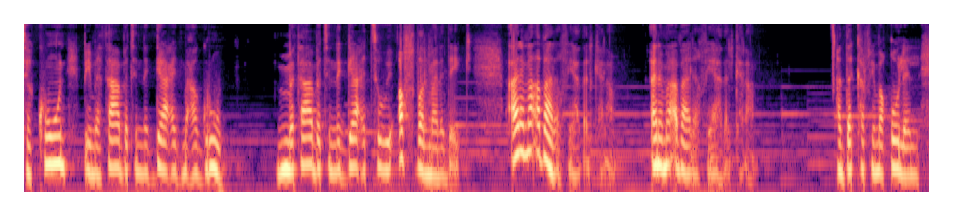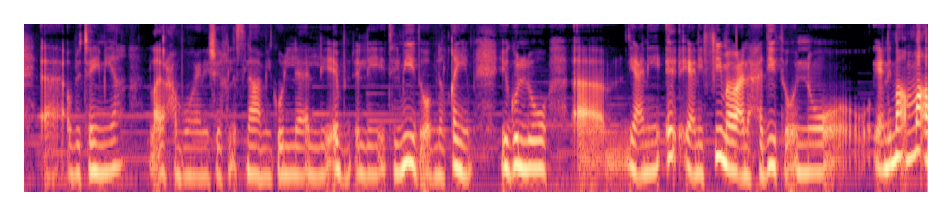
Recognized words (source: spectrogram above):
تكون بمثابة أنك قاعد مع جروب بمثابة أنك قاعد تسوي أفضل ما لديك. أنا ما أبالغ في هذا الكلام. أنا ما أبالغ في هذا الكلام. أتذكر في مقولة آه، ابن تيمية الله يرحمه يعني شيخ الإسلام يقول اللي ابن اللي تلميذه ابن القيم يقول له يعني يعني فيما معنى حديثه إنه يعني ما ما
